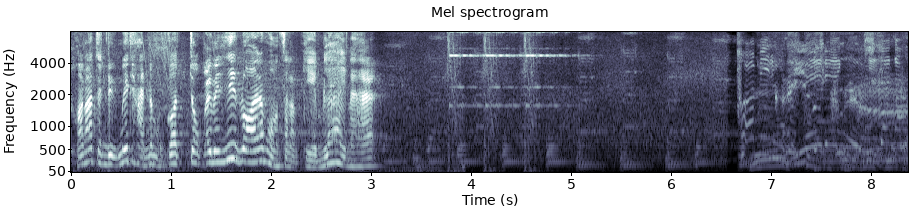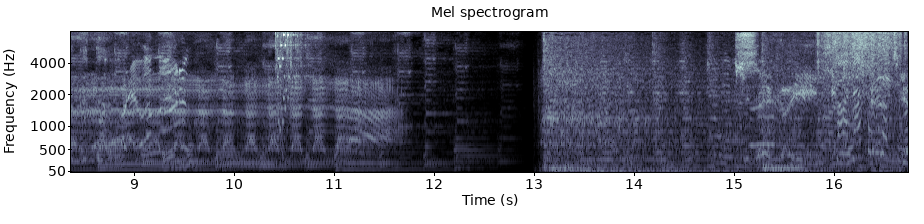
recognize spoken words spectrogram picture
เขาน่าจะดึงไม่ทันนะผมก็จบไปเป็นที่เรียบร้อยนะผมสำหรับเกมแรกนะฮะ よ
